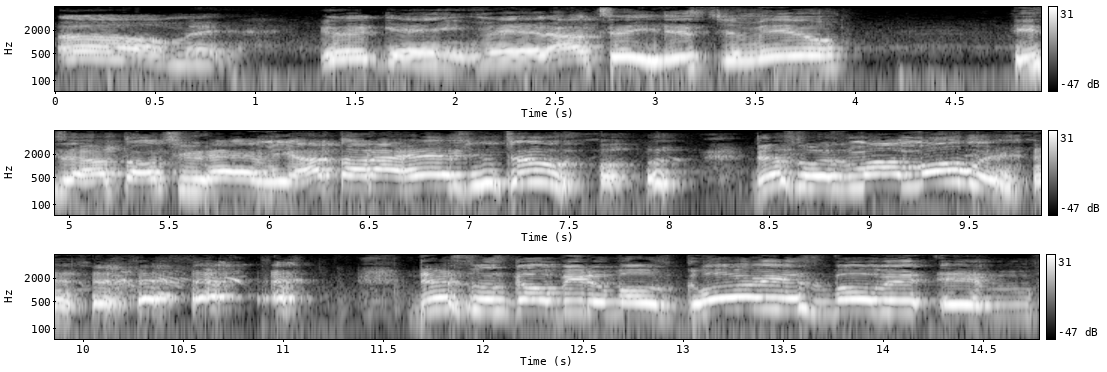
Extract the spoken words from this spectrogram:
Oh, man. Good game, man. I'll tell you, this Jamil. He said, I thought you had me. I thought I had you too. this was my moment. this was going to be the most glorious moment in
